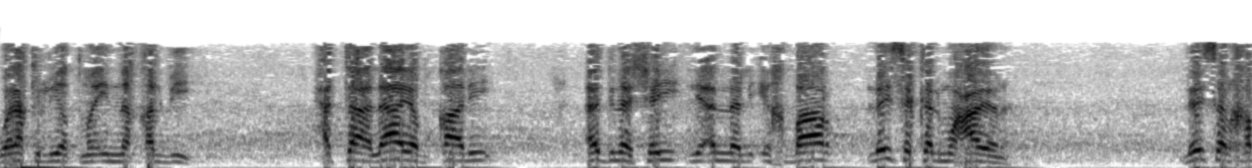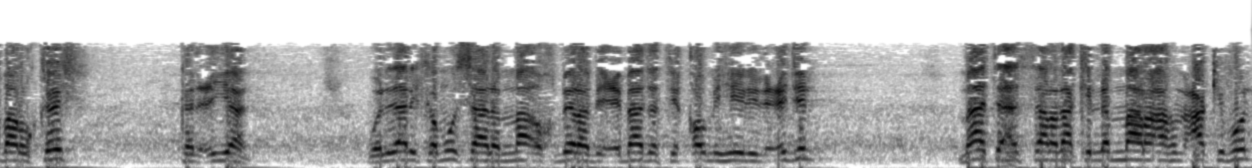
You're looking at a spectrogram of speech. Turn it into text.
ولكن ليطمئن قلبي. حتى لا يبقى لي أدنى شيء لأن الإخبار ليس كالمعاينة. ليس الخبر كش كالعيان. ولذلك موسى لما أخبر بعبادة قومه للعجل ما تأثر لكن لما رآهم عاكفون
